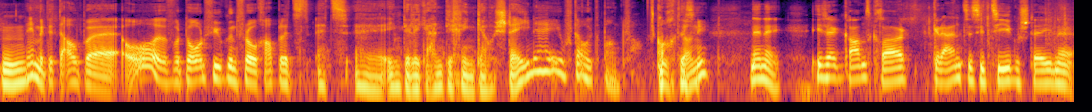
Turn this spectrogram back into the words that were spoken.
Mhm. Haben wir dort auch, äh, oh, von Dorfjugend Frau Kappel hat es äh, intelligente Kinder, die Steine haben auf der Autobahn gefahren. Macht ja nicht. Nein, nein. Ich sage ganz klar, die Grenzen sind Ziegelsteine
